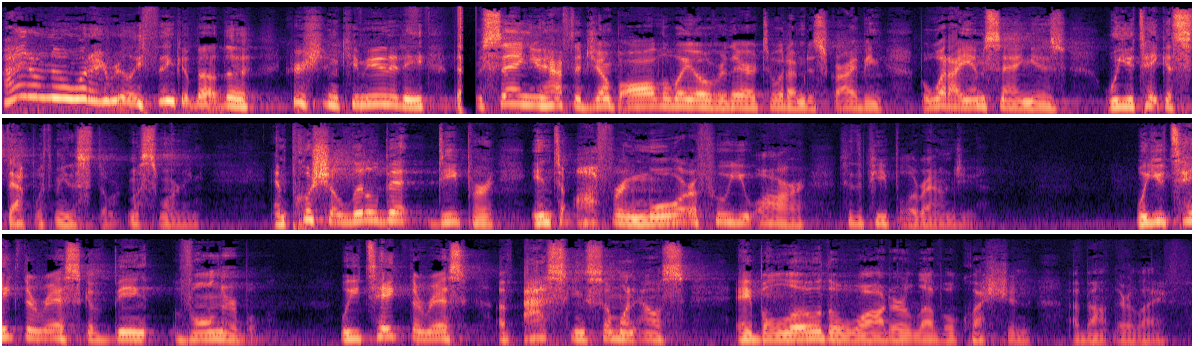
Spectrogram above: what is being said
I don't know what I really think about the Christian community, that I'm saying you have to jump all the way over there to what I'm describing. But what I am saying is, will you take a step with me this, this morning and push a little bit deeper into offering more of who you are to the people around you? Will you take the risk of being vulnerable? Will you take the risk of asking someone else a below the water level question about their life.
